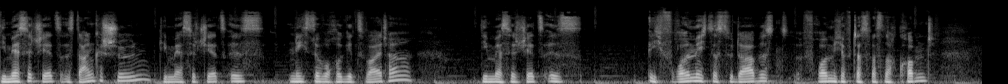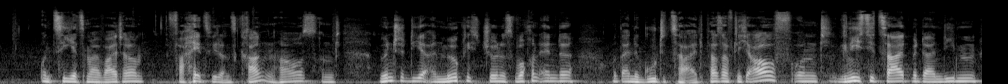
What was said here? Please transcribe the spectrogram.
Die Message jetzt ist Dankeschön. Die Message jetzt ist, nächste Woche geht's weiter. Die Message jetzt ist, ich freue mich, dass du da bist. Freue mich auf das, was noch kommt und zieh jetzt mal weiter, fahre jetzt wieder ins Krankenhaus und wünsche dir ein möglichst schönes Wochenende und eine gute Zeit. Pass auf dich auf und genieß die Zeit mit deinen Lieben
